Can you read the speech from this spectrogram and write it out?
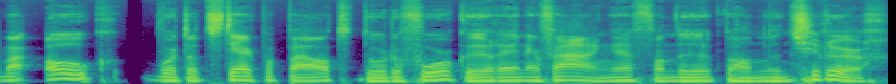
Maar ook wordt dat sterk bepaald door de voorkeuren en ervaringen van de behandelend chirurg.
